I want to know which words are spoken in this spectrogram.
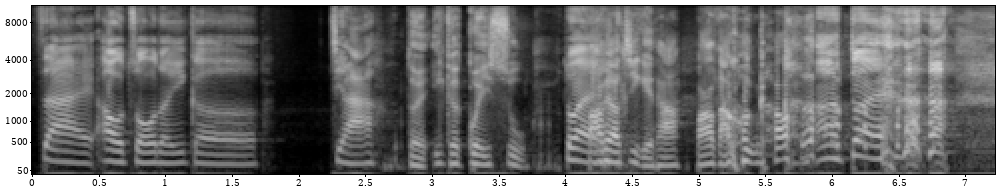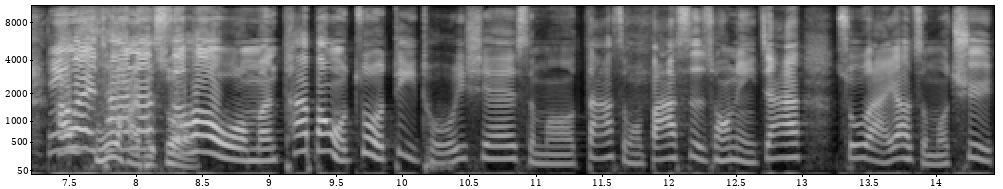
在澳洲的一个家，对，一个归宿，对，发票寄给他，帮他打广告。啊，对，因为他那时候我们他帮我做地图，一些什么搭什么巴士从你家出来要怎么去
